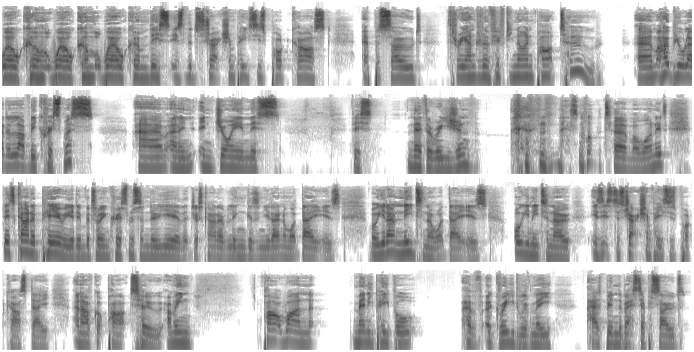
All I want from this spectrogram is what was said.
Welcome, welcome, welcome. This is the Distraction Pieces podcast, episode 359, part two. Um, I hope you all had a lovely Christmas um, and en- enjoying this this nether region. That's not the term I wanted. This kind of period in between Christmas and New Year that just kind of lingers and you don't know what day it is. Well, you don't need to know what day it is. All you need to know is it's Distraction Pieces podcast day. And I've got part two. I mean, part one, many people have agreed with me, has been the best episode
